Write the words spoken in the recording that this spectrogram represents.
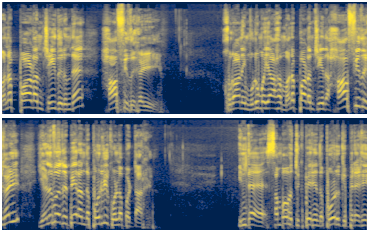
மனப்பாடம் செய்திருந்த ஹாஃபிதுகள். குரானை முழுமையாக மனப்பாடம் செய்த ஹாஃபிதுகள் எழுபது பேர் அந்த போரில் கொல்லப்பட்டார்கள். இந்த சம்பவத்துக்கு பேர் இந்த போருக்கு பிறகு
